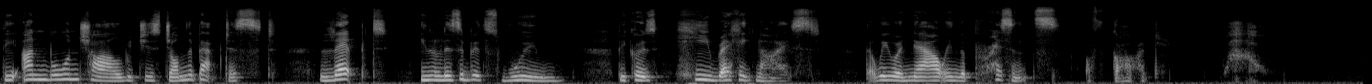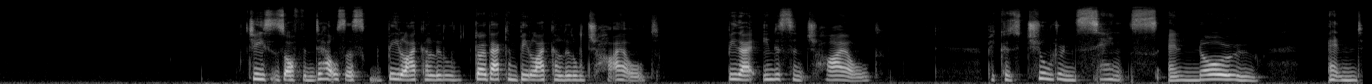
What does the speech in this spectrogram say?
The unborn child, which is John the Baptist, leapt in Elizabeth's womb because he recognized that we were now in the presence of God. Wow. Jesus often tells us, be like a little, go back and be like a little child. Be that innocent child. Because children sense and know and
